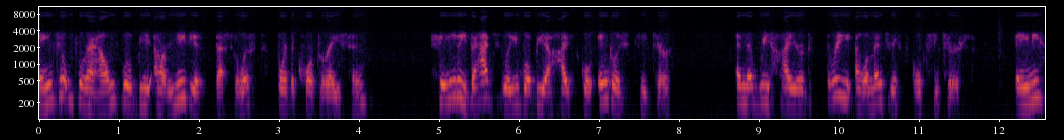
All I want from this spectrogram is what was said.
Angel Brown will be our media specialist for the corporation. Haley Badgley will be a high school English teacher. And then we hired three elementary school teachers, Amy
